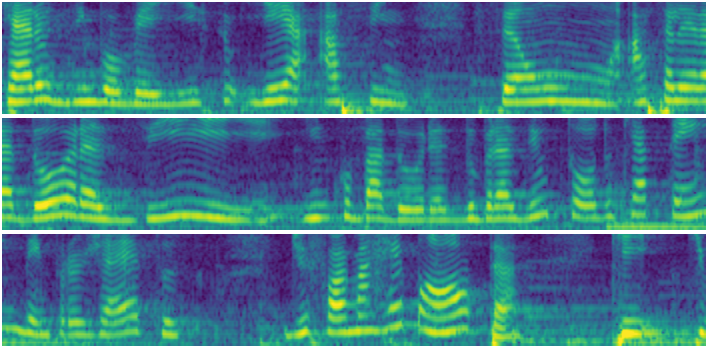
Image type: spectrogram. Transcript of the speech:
quero desenvolver isso e assim são aceleradoras e incubadoras do Brasil todo que atendem projetos de forma remota. Que, que,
